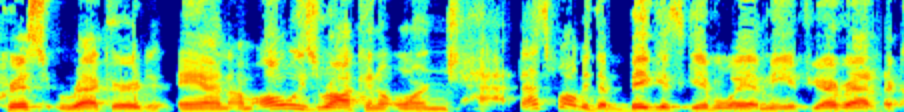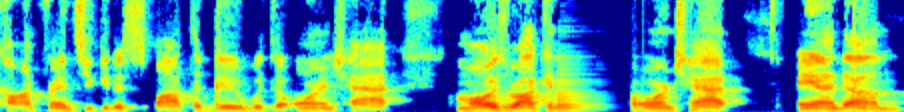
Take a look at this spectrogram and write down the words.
Chris Record, and I'm always rocking an orange hat. That's probably the biggest giveaway of me. If you're ever at a conference, you could just spot the dude with the orange hat. I'm always rocking an orange hat, and um,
